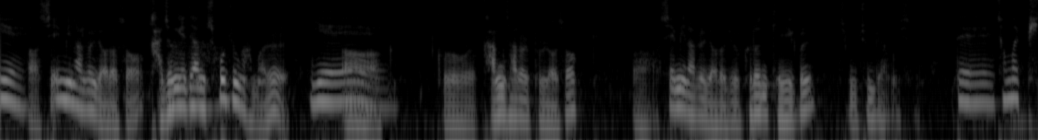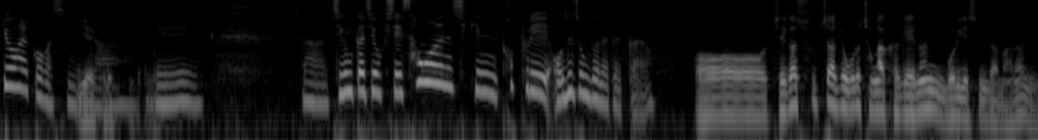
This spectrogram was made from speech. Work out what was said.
예. 어, 세미나를 열어서 가정에 대한 소중함을 예. 어, 그 강사를 불러서 어, 세미나를 열어줄 그런 계획을 지금 준비하고 있습니다. 네, 정말 필요할 것 같습니다. 예, 그렇습니다. 예. 네. 자, 지금까지 혹시 성원시킨 커플이 어느 정도나 될까요? 어, 제가 숫자적으로 정확하게는 모르겠습니다만은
